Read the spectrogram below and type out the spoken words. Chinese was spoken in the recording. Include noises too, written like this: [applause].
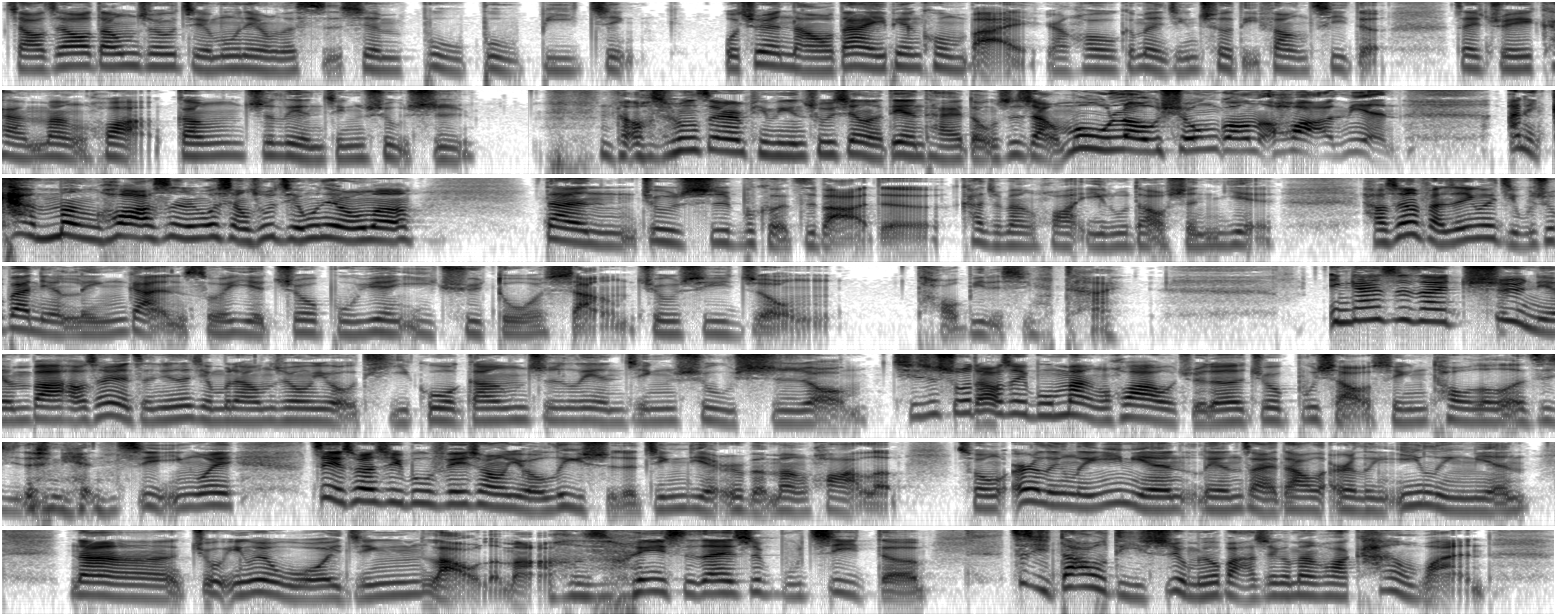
缴交当周节目内容的死线步步逼近，我却脑袋一片空白，然后根本已经彻底放弃的在追看漫画《钢之炼金术师》，[laughs] 脑中虽然频频出现了电台董事长目露凶光的画面，啊，你看漫画是能够想出节目内容吗？但就是不可自拔的看着漫画一路到深夜，好像反正因为挤不出半点灵感，所以也就不愿意去多想，就是一种逃避的心态。应该是在去年吧，好像也曾经在节目当中有提过《钢之炼金术师》哦。其实说到这部漫画，我觉得就不小心透露了自己的 [laughs] 年纪，因为这也算是一部非常有历史的经典日本漫画了。从二零零一年连载到了二零一零年，那就因为我已经老了嘛，[laughs] 所以实在是不记得自己到底是有没有把这个漫画看完，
